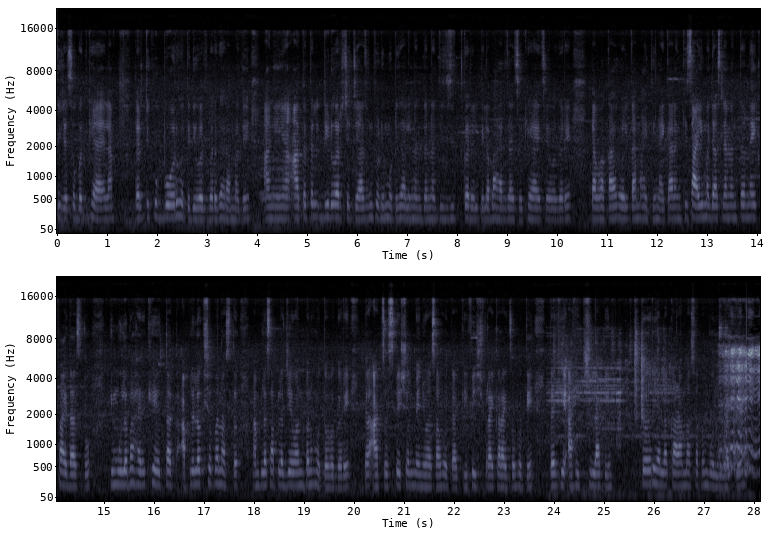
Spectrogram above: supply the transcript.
तिच्यासोबत खेळायला. तर ती खूप बोर होते दिवसभर घरामध्ये. आणि आता तर दीड वर्षाची अजून थोडी मोठी झाल्यानंतर ना ती जिद करेल तिला बाहेर जायचं खेळायचे वगैरे. तेव्हा काय होईल काय माहिती नाही. कारण की चाळीमध्ये असल्यानंतर ना एक फायदा असतो की मुलं बाहेर खेळतात आपलं लक्ष पण असतं आणि प्लस आपलं जेवण पण होतं वगैरे. तर आजचं स्पेशल मेन्यू असा होता की फिश फ्राय करायचं होते. तर ही आहे चिलापी. तर याला काळा मासा पण बोलले जाते.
